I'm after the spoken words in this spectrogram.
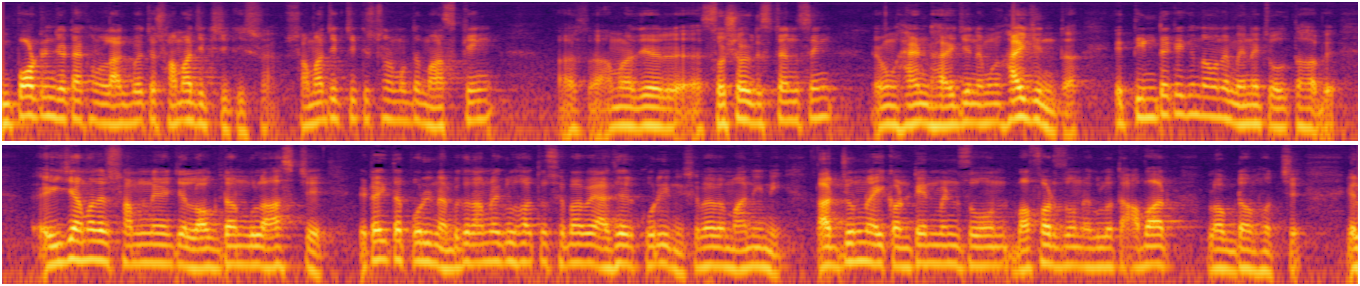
ইম্পর্টেন্ট যেটা এখন লাগবে হচ্ছে সামাজিক চিকিৎসা। সামাজিক চিকিৎসার মধ্যে মাস্কিং আমাদের সোশ্যাল ডিস্টেন্সিং এবং হ্যান্ড হাইজিন এবং হাইজিনটা এই তিনটাকে কিন্তু আমাদের মেনে চলতে হবে। এই যে আমাদের সামনে যে লকডাউনগুলো আসছে, এটাই তার পরিণাম। বিকজ আমরা এগুলো হয়তো সেভাবে অ্যাধের করিনি, সেভাবে মানিনি, তার জন্য এই কন্টেনমেন্ট জোন বাফার জোন এগুলোতে আবার লকডাউন হচ্ছে। এই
